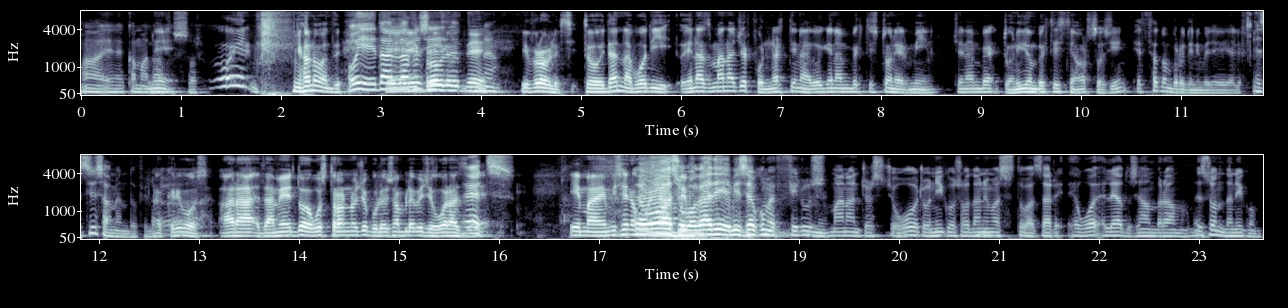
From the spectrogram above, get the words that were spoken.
Α, ε, κάμα Ναι. λάθος, sorry. Όχι, για όνομα του. Όχι, ήταν Ε, λάθος η πρόβλεψη- η- ναι, ναι. η πρόβλεψη. Το ήταν να πω ότι ένας μάνατζερ που να έρθει να δω και έναν παίκτη στον Ερμήν και έναν παί- τον ίδιο παίκτη στην όρθωση, δεν θα τον προτείνει με τέτοια λεφτά. Ε, Ζήσαμε το φίλε. Ακριβώς. Άρα δαμε το εγώ στρώνω και που λέω σαν βλέπεις και εγώ ραζέ. Έτσι. Εγώ ένα ας σου πω θέμα. κάτι, εμείς έχουμε φίλους managers και εγώ και ο Νίκος όταν είμαστε στο βαζάρι. Εγώ λέω τους ένα πράγμα, δεν ζω τον Νίκο.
